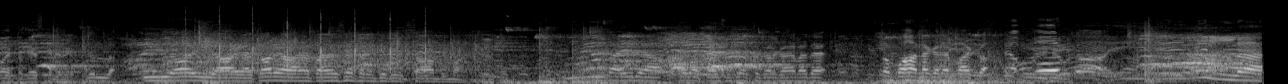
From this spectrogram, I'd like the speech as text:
vaihto kesken. Eli Kyllä. Ai, ai, ja Karjalainen pääsee Seferin kiputusta ampumaan. Hyvä idea, kova pääsy syöttökarkaan eväte. Nyt on pahan näköinen paikka. Ja ei millään.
